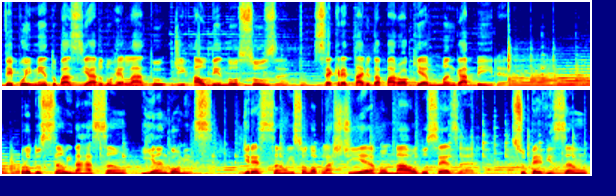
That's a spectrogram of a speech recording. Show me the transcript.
Depoimento baseado no relato de Aldenor Souza, secretário da paróquia Mangabeira. Produção e narração: Ian Gomes. Direção e sonoplastia Ronaldo César. Supervisão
